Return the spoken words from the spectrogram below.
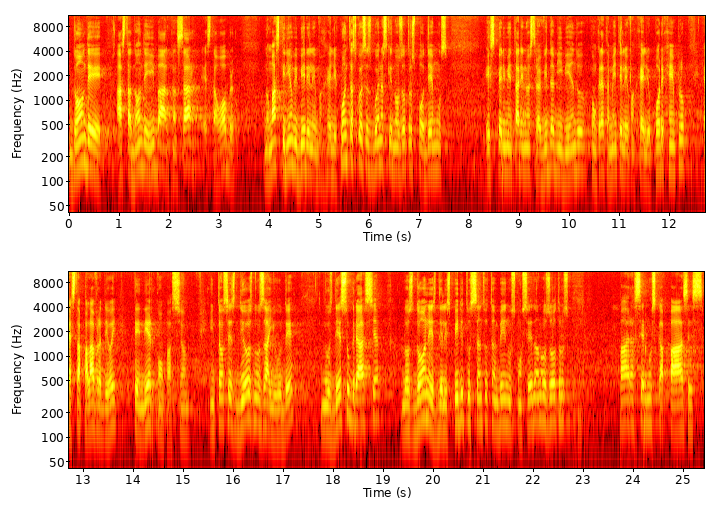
donde, hasta onde ia alcançar esta obra. Nomás queriam viver o Evangelho. Quantas coisas boas que nós outros podemos experimentar em nossa vida vivendo concretamente o Evangelho. Por exemplo, esta palavra de hoje, ter compaixão. Então, Deus nos ajude, nos dê sua graça, os dones do Espírito Santo também nos conceda a nós outros para sermos capazes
